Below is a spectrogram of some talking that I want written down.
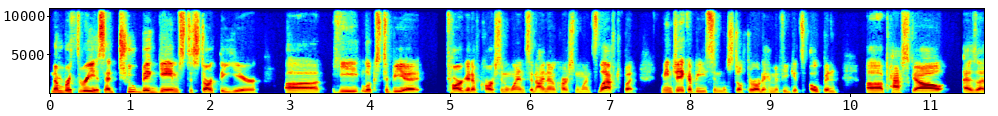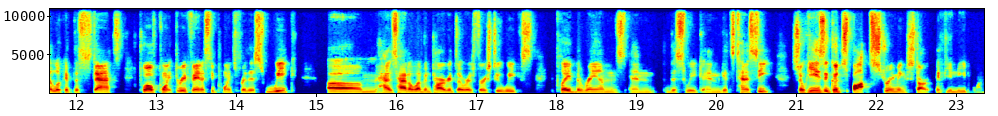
number three, has had two big games to start the year. Uh, he looks to be a target of Carson Wentz, and I know Carson Wentz left, but I mean Jacob Eason will still throw to him if he gets open. Uh, Pascal, as I look at the stats, 12.3 fantasy points for this week. Um, has had 11 targets over his first two weeks played the Rams and this week and gets Tennessee. So he's a good spot streaming start if you need one.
